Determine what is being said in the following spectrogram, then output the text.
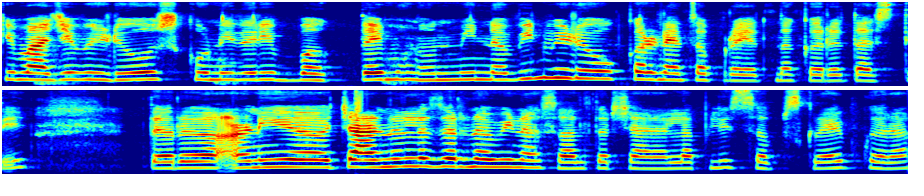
की माझे व्हिडिओज कोणीतरी बघते म्हणून मी नवीन व्हिडिओ करण्याचा प्रयत्न करत असते. तर आणि चॅनलला जर नवीन असाल तर चॅनलला प्लीज सबस्क्राईब करा.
